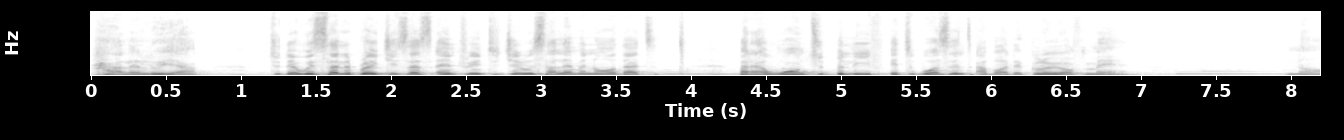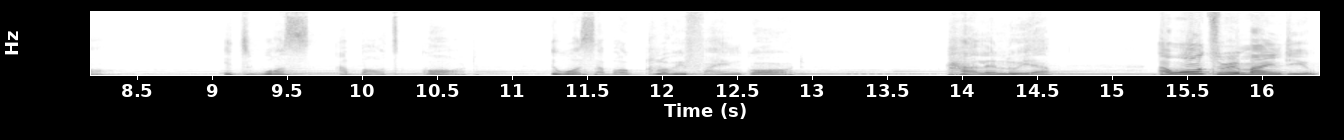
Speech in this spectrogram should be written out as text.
Hallelujah. Today we celebrate Jesus entering into Jerusalem and all that. But I want to believe it wasn't about the glory of man. No. It was about God. It was about glorifying God. Hallelujah. I want to remind you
